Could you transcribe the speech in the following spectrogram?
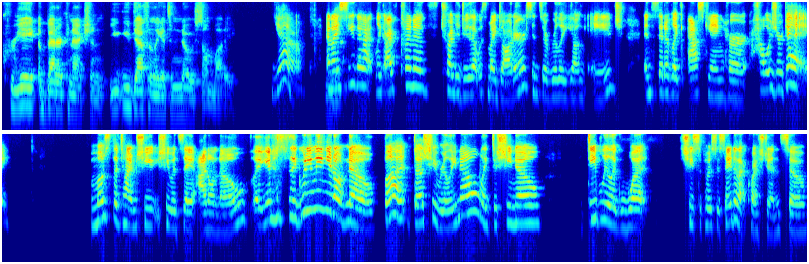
create a better connection. You you definitely get to know somebody. Yeah. And yeah. I see that like I've kind of tried to do that with my daughter since a really young age. Instead of like asking her, "How was your day?" most of the time she she would say i don't know like and it's like what do you mean you don't know but does she really know like does she know deeply like what she's supposed to say to that question so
